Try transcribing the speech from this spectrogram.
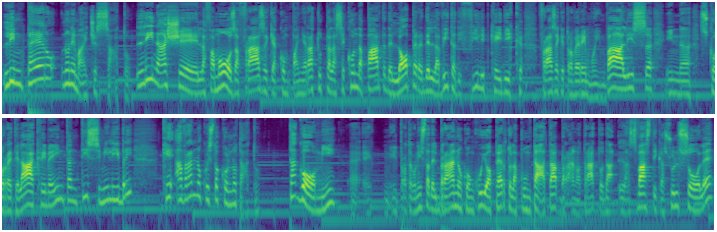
L'impero non è mai cessato. Lì nasce la famosa frase che accompagnerà tutta la seconda parte dell'opera e della vita di Philip K. Dick, frase che troveremo in Valis, in Scorrete lacrime, in tantissimi libri che avranno questo connotato. Tagomi, eh, il protagonista del brano con cui ho aperto la puntata, brano tratto da La svastica sul sole,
